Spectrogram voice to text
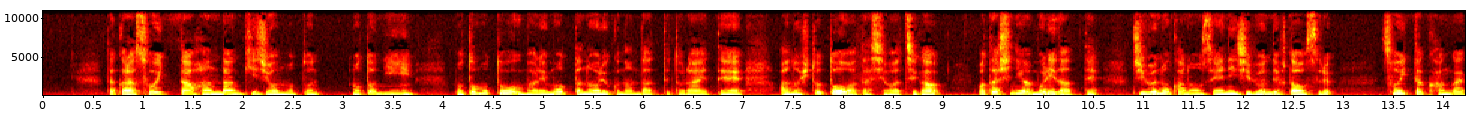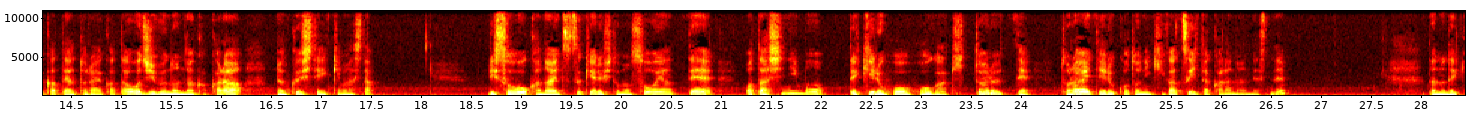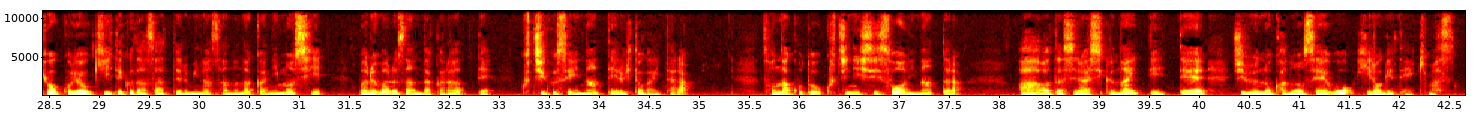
だからそういった判断基準をもともとにもともと生まれ持った能力なんだって捉えてあの人と私は違う。私には無理だって自分の可能性に自分で蓋をする。そういった考え方や捉え方を自分の中からなくしていきました。理想を叶え続ける人もそうやって私にもできる方法がきっとあるって捉えていることに気がついたからなんですね。なので今日これを聞いてくださってる皆さんの中にもし〇〇さんだからって口癖になっている人がいたらそんなことを口にしそうになったらああ私らしくないって言って自分の可能性を広げていきます。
